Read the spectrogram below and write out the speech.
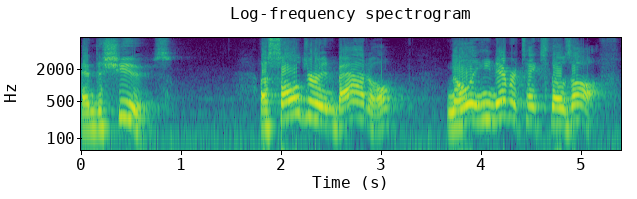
and the shoes. A soldier in battle, no, he never takes those off.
